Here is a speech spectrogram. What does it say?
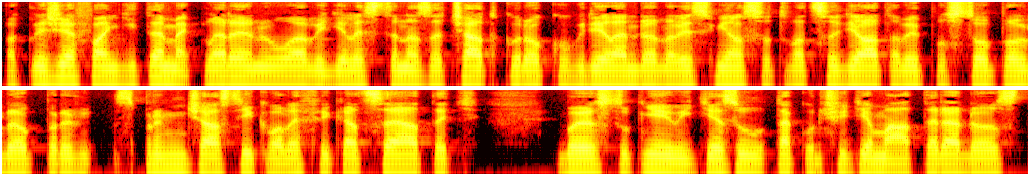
Pak, když fandíte McLarenu a viděli jste na začátku roku, kdy Lando Norris měl sotva co dělat, aby postoupil do prv, z první části kvalifikace a teď boje stupně vítězů, tak určitě máte radost.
